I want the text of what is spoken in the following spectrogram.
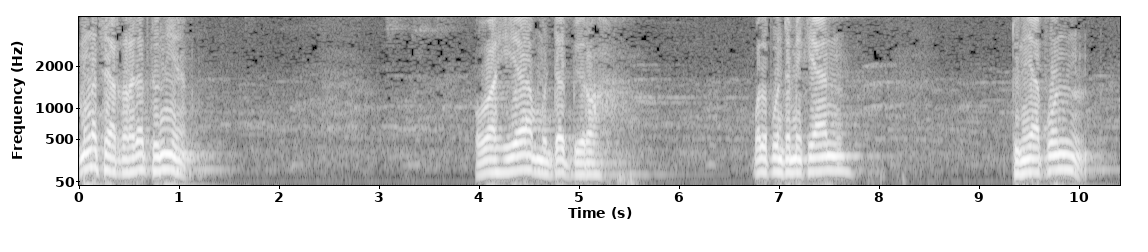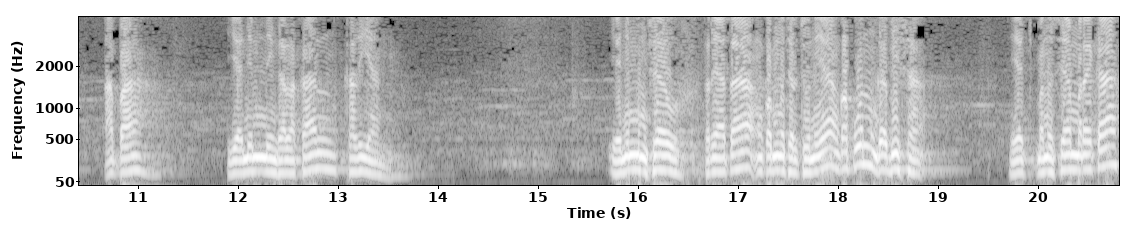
mengejar terhadap dunia. Wahia mudabbirah. Walaupun demikian dunia pun apa? yakni meninggalkan kalian. yakni menjauh. Ternyata engkau mengejar dunia, engkau pun enggak bisa. Ya, manusia mereka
